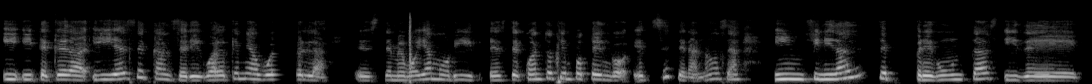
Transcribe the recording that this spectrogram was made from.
y, y te queda, y ese cáncer, igual que mi abuela, este, me voy a morir, este, cuánto tiempo tengo, etcétera, ¿no? O sea, infinidad de preguntas y de,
